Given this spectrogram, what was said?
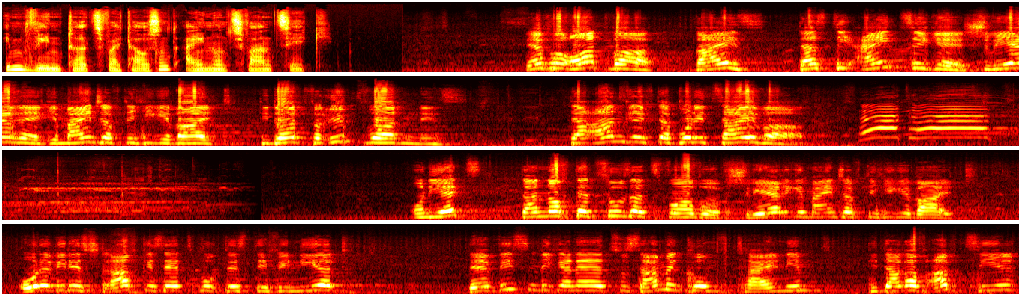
im Winter 2021. Wer vor Ort war, weiß, dass die einzige schwere gemeinschaftliche Gewalt, die dort verübt worden ist, der Angriff der Polizei war. Und jetzt dann noch der Zusatzvorwurf, schwere gemeinschaftliche Gewalt. Oder wie das Strafgesetzbuch das definiert, wer wissentlich an einer Zusammenkunft teilnimmt, die darauf abzielt,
